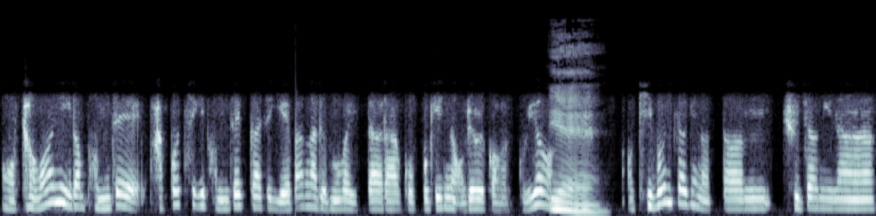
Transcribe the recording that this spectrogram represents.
어, 병원이 이런 범죄, 바꿔치기 범죄까지 예방할 의무가 있다라고 보기는 어려울 것 같고요. 예. 어, 기본적인 어떤 규정이나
